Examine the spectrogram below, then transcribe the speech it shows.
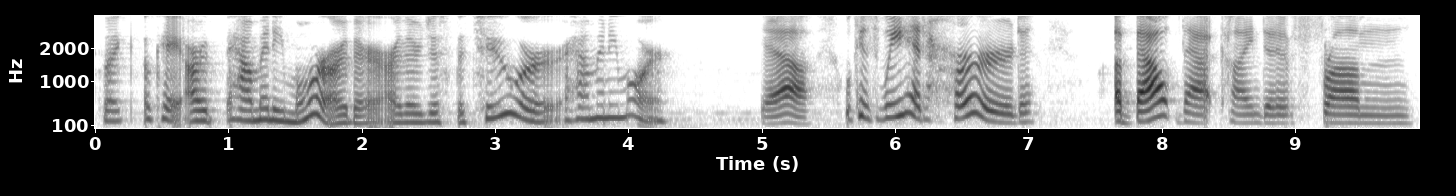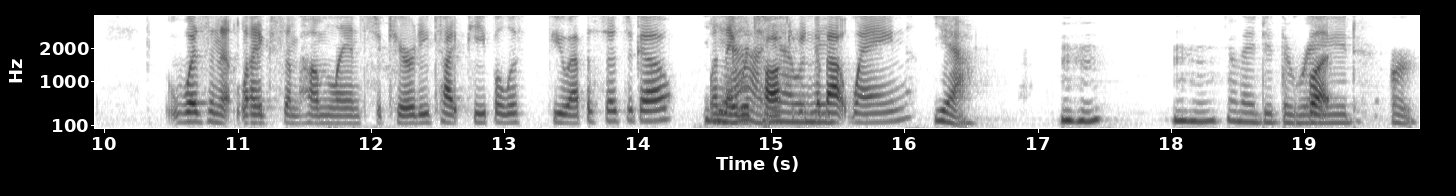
it's like, okay, are how many more are there? Are there just the two or how many more? Yeah, because we had heard about that kind of from wasn't it like some Homeland Security type people a few episodes ago when they were Yeah, yeah, talking they- about Wayne? Yeah. Mm-hmm. Mm-hmm. And they did the But- raid or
